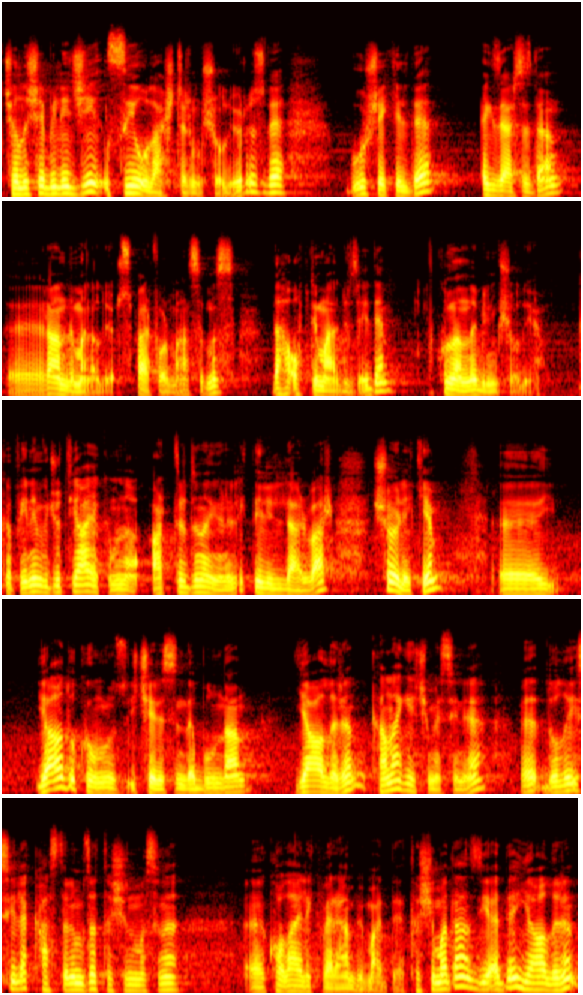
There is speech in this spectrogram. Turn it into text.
çalışabileceği ısıya ulaştırmış oluyoruz ve bu şekilde egzersizden e, randıman alıyoruz. Performansımız daha optimal düzeyde kullanılabilmiş oluyor. Kafeinin vücut yağ yakımını arttırdığına yönelik deliller var. Şöyle ki, e, yağ dokumumuz içerisinde bulunan yağların kana geçmesini ve dolayısıyla kaslarımıza taşınmasını e, kolaylık veren bir madde. Taşımadan ziyade yağların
